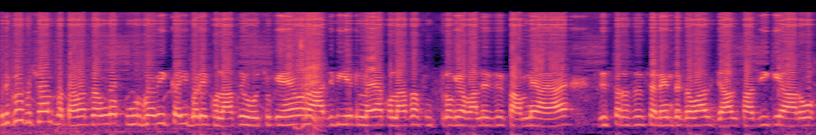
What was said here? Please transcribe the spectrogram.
बिल्कुल प्रशांत बताना चाहूँगा पूर्व में भी कई बड़े खुलासे हो चुके हैं और आज भी एक नया खुलासा सूत्रों के हवाले से सामने आया है जिस तरह से शैलेंद्र अग्रवाल जालसाजी के आरोप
